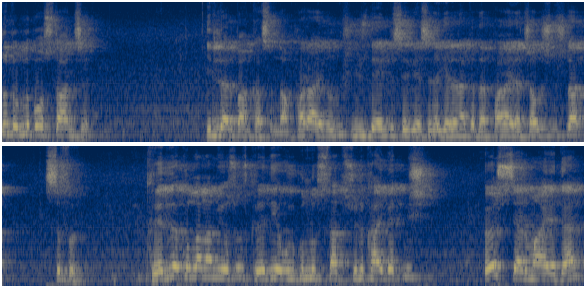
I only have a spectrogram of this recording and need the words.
Dudullu Bostancı İller Bankası'ndan para ayrılmış yüzde elli seviyesine gelene kadar parayla çalışmışlar sıfır. Kredi de kullanamıyorsunuz. Krediye uygunluk statüsünü kaybetmiş. Öz sermayeden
